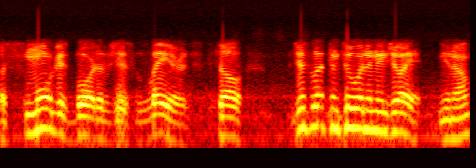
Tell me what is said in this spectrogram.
a smorgasbord of just layers. So just listen to it and enjoy it. You know.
